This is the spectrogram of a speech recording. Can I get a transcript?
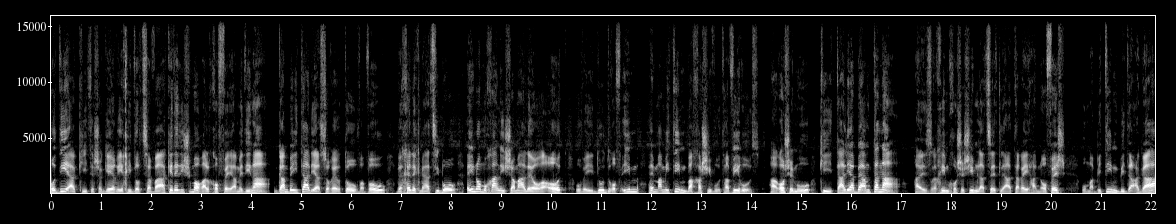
הודיעה כי תשגר יחידות צבא כדי לשמור על חופי המדינה. גם באיטליה שורר תוהו ובוהו, וחלק מהציבור אינו מוכן להישמע להוראות, ובעידוד רופאים הם עמיתים בחשיבות הווירוס. הרושם הוא כי איטליה בהמתנה. האזרחים חוששים לצאת לאתרי הנופש, ומביטים בדאגה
